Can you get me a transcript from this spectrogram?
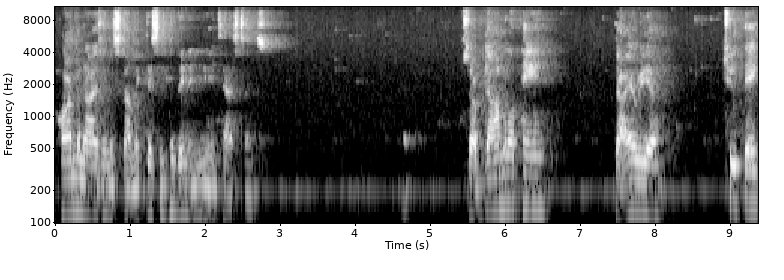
harmonizing the stomach, disinhibiting the intestines. So abdominal pain, diarrhea, toothache,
